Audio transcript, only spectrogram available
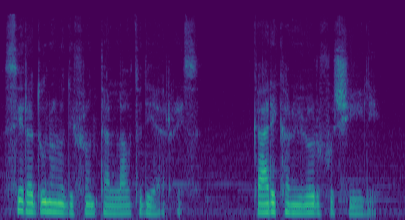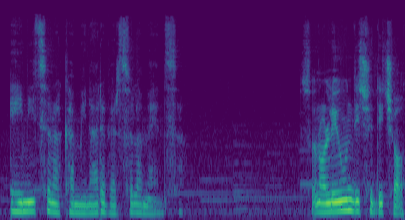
si radunano di fronte all'auto di Harris, caricano i loro fucili e iniziano a camminare verso la mensa. Sono le 11.18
